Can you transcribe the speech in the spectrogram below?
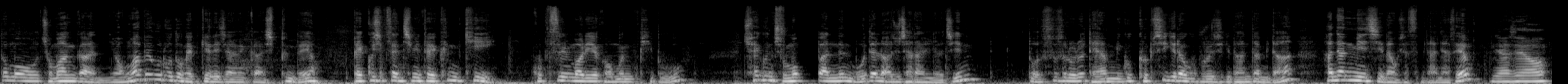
또 뭐 조만간 영화 배우로도 뵙게 되지 않을까 싶은데요. 190cm의 큰 키, 곱슬머리의 검은 피부, 최근 주목받는 모델로 아주 잘 알려진 또 스스로를 대한민국 급식이라고 부르시기도 한답니다. 한현민 씨 나오셨습니다. 안녕하세요. 안녕하세요.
